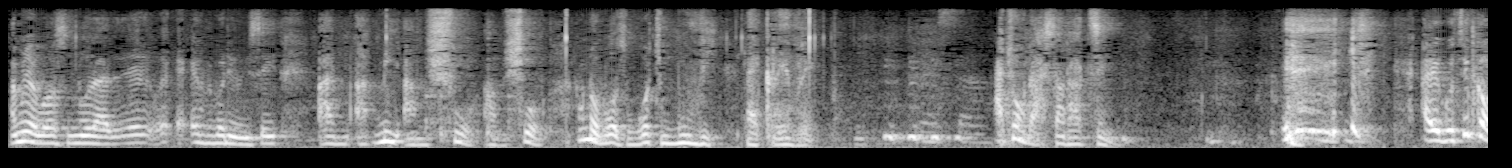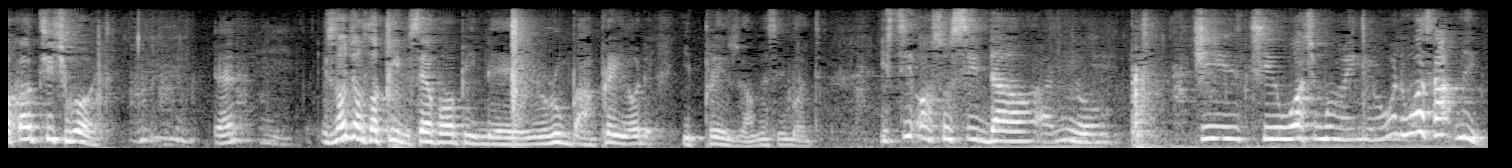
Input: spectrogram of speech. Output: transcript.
How many of us know that eh, everybody will say, I'm, I, me, I'm sure, I'm sure. None of us watch movie like Reverend. Yes. I don't understand that thing. I go think I can teach God. Yeah? It's not just locking himself up in the room and praying. He prays, I'm not saying, but he still also sit down and you know, chill, chill, watch movie. What, what's happening?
